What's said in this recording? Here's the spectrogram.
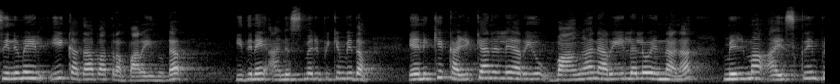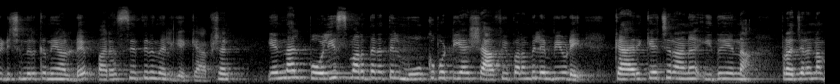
സിനിമയിൽ ഈ കഥാപാത്രം പറയുന്നുണ്ട്. ഇതിനെ അനുസ്മരിപ്പിക്കും വിധം എനിക്ക് കഴിക്കാനല്ലേ അറിയൂ വാങ്ങാൻ അറിയില്ലല്ലോ എന്നാണ് മിൽമ ഐസ്ക്രീം പിടിച്ചു നിൽക്കുന്നയാളുടെ പരസ്യത്തിന് നൽകിയ ക്യാപ്ഷൻ. എന്നാൽ പോലീസ് മർദ്ദനത്തിൽ മൂക്കുപൊട്ടിയ ഷാഫി പറമ്പിൽ എം പിയുടെ കാരിക്കേച്ചറാണ് ഇത് എന്ന പ്രചരണം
